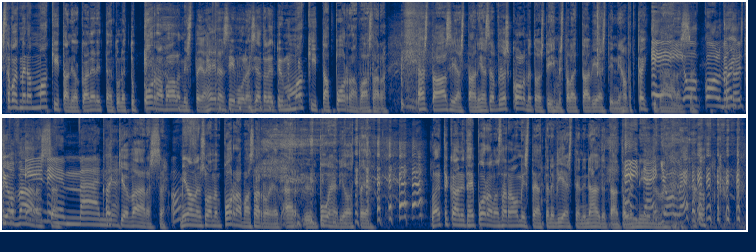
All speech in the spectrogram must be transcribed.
Sitä voit mennä Makitan, joka on erittäin tunnettu poravalmistaja. Heidän sivuilleen sieltä löytyy Makita poravasara. Tästä asiasta on ihan se, jos 13 ihmistä laittaa viestin, niin he ovat kaikki Ei väärässä. Ei ole 13, Kaikki on väärässä. Enemmän. Kaikki on väärässä. On. Minä olen Suomen poravasarojat ryn puheenjohtaja. Laittakaa nyt hei Poravasara omistajat tänne viestiä, niin näytetään tuolle niin. ei ole.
